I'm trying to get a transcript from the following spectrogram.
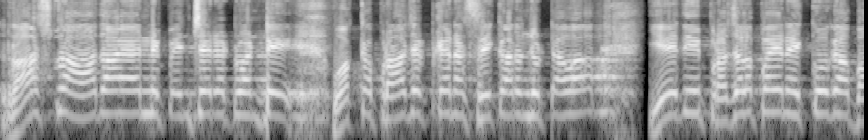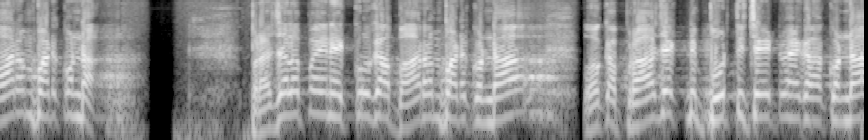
రాష్ట్ర ఆదాయాన్ని పెంచేటటువంటి ఒక్క ప్రాజెక్టుకైనా శ్రీకారం చుట్టావా? ఏది ప్రజలపైన ఎక్కువగా భారం పడకుండా ప్రజలపైన ఎక్కువగా భారం పడకుండా ఒక ప్రాజెక్ట్ని పూర్తి చేయటమే కాకుండా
